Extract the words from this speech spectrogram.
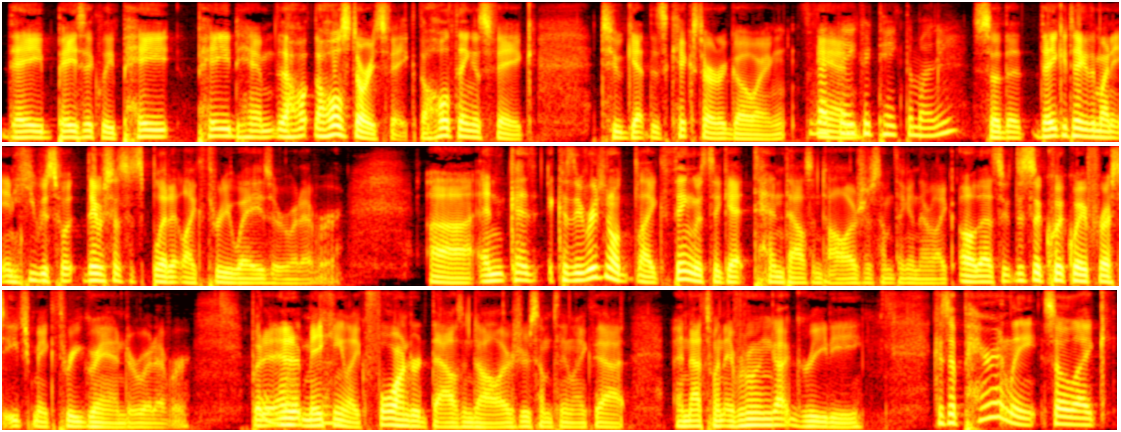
they basically paid paid him. The whole, the whole story's fake. The whole thing is fake to get this Kickstarter going, So that they could take the money. so that they could take the money, and he was they were supposed to split it like three ways or whatever. Uh, and because because the original like thing was to get ten thousand dollars or something, and they're like, oh, that's this is a quick way for us to each make three grand or whatever. But it ended up making like four hundred thousand dollars or something like that, and that's when everyone got greedy. Because apparently, so like,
